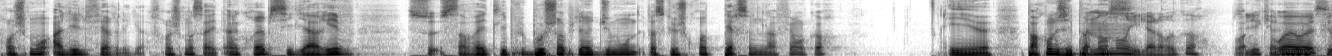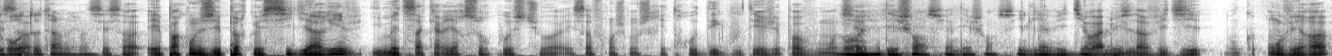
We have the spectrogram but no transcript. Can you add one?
Franchement, allez le faire, les gars. Franchement, ça va être incroyable. S'il y arrive, ce- ça va être les plus beaux championnats du monde parce que je crois que personne ne l'a fait encore. Et euh, par contre, j'ai peur Ah non, non, si- il a le record. C'est Ouais. lui qui a Ouais, le, ouais, le c'est plus gros ça. total. ouais. c'est ça. Et par contre, j'ai peur que s'il y arrive, il mette sa carrière sur pause, tu vois. Et ça, franchement, je serais trop dégoûté, je vais pas vous mentir. Ouais, il y a des chances, il y a des chances. Il l'avait dit en Ouais, plus. il l'avait dit, donc on verra.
